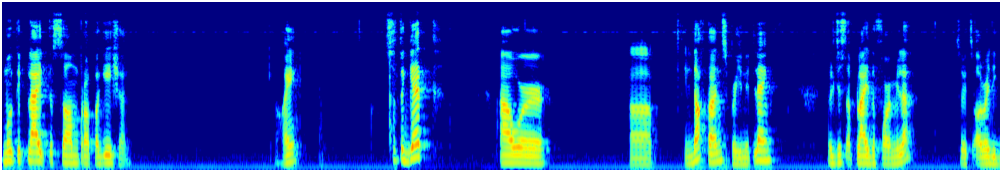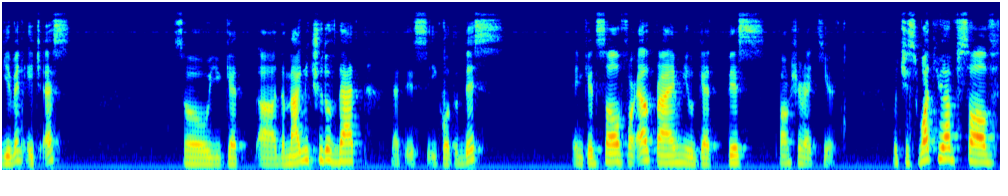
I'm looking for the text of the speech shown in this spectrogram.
multiplied to some propagation. Okay? So to get our uh, inductance per unit length, we'll just apply the formula. So it's already given, Hs. So you get uh, the magnitude of that, that is equal to this. And you can solve for L prime, you'll get this function right here, which is what you have solved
